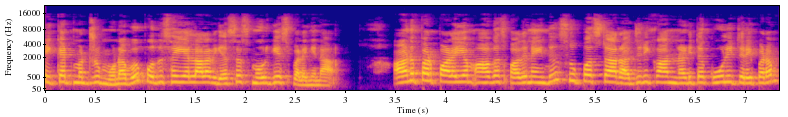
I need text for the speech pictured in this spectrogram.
டிக்கெட் மற்றும் உணவு பொதுச் செயலாளர் எஸ் எஸ் முருகேஷ் வழங்கினார். அனுப்பற்பாளையம் ஆகஸ்ட் பதினைந்து சூப்பர் ஸ்டார் ரஜினிகாந்த் நடித்த கூலி திரைப்படம்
